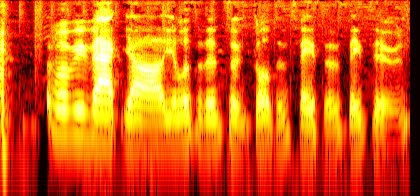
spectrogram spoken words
we'll be back, y'all. You're listening to Golden Spaces. Stay tuned.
